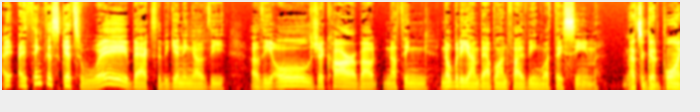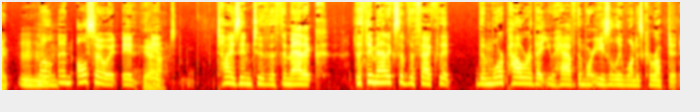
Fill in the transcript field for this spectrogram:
I, I think this gets way back to the beginning of the of the old G'Kar about nothing, nobody on Babylon Five being what they seem. That's a good point. Mm-hmm. Well, and also it it, Yeah. it ties into the thematic the thematics of the fact that the more power that you have, the more easily one is corrupted.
